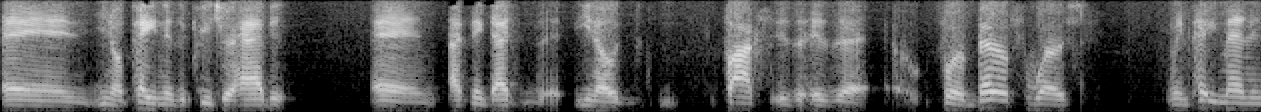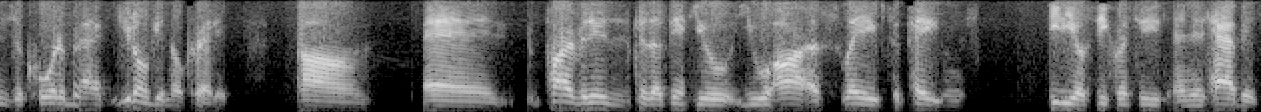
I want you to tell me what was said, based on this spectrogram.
And you know, Peyton is a creature of habit, and I think that you know, Fox is a, is a for better or for worse. When Peyton Manning is your quarterback, you don't get no credit. Um, and part of it is because I think you you are a slave to Peyton's idiosyncrasies and his habits,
